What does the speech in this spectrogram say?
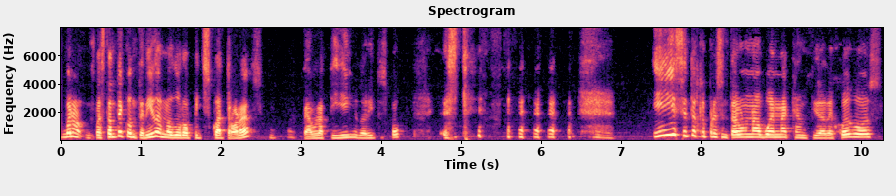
Bueno, bastante contenido, no duró pitch cuatro horas. Te hablo a ti, Doritos Pop. Este. y siento que presentaron una buena cantidad de juegos,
